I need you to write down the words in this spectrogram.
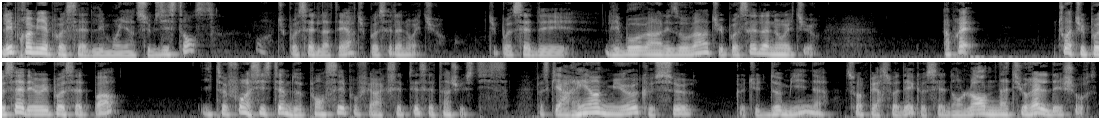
les premiers possèdent les moyens de subsistance, tu possèdes la terre, tu possèdes la nourriture. Tu possèdes les, bovins, les ovins, tu possèdes la nourriture. Après, toi tu possèdes et eux ils possèdent pas. Il te faut un système de pensée pour faire accepter cette injustice. Parce qu'il n'y a rien de mieux que ceux que tu domines soient persuadés que c'est dans l'ordre naturel des choses.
